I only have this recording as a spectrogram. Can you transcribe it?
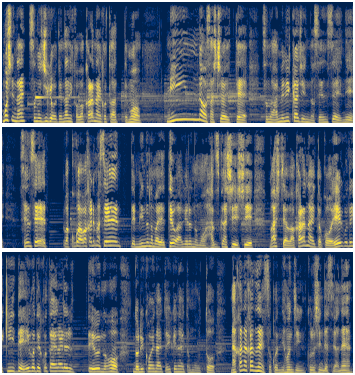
もしね、その授業で何かわからないことあっても、みんなを差し置いて、そのアメリカ人の先生に、先生はここはわかりませんってみんなの前で手を挙げるのも恥ずかしいし、ましてやわからないとこを英語で聞いて英語で答えられるっていうのを乗り越えないといけないと思うと、なかなかね、そこ日本人苦しいんですよね。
